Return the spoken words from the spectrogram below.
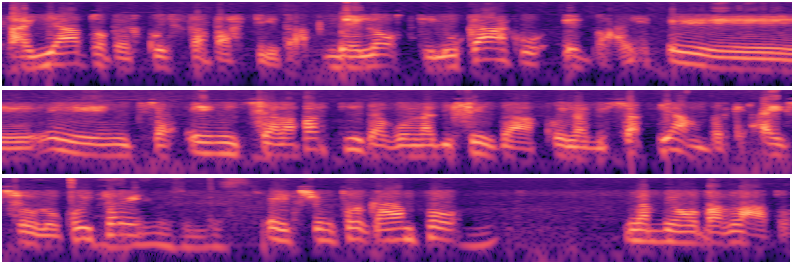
tagliato per questa partita. Belotti, Lukaku e vai. E, e inizia, e inizia la partita con la difesa, quella che sappiamo, perché hai solo quei tre e il centrocampo ne abbiamo parlato.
